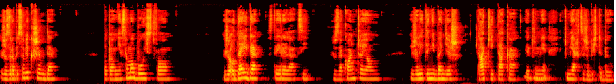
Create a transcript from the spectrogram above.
że zrobię sobie krzywdę, popełnię samobójstwo, że odejdę z tej relacji, że zakończę ją, jeżeli ty nie będziesz taki, taka, jakim, Mhm. ja- jakim ja chcę, żebyś ty był.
